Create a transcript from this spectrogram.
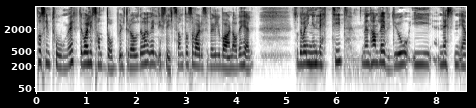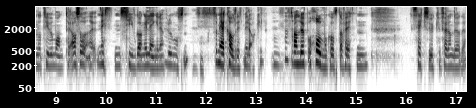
på symptomer. Det var litt sånn dobbeltrolle. Det var veldig slitsomt. Og så var det selvfølgelig barna og det hele. Så det var ingen lett tid. Men han levde jo i nesten 21 måneder. Altså nesten syv ganger lenger enn prognosen. Som jeg kaller et mirakel. Han løp Holmenkollstafetten seks uker før han døde.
